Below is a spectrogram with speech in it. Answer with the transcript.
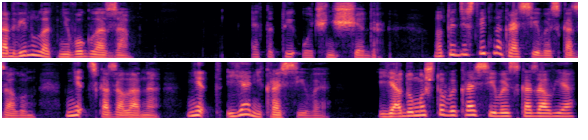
отодвинула от него глаза. «Это ты очень щедр. Но ты действительно красивая», — сказал он. «Нет», — сказала она. «Нет, я не красивая». «Я думаю, что вы красивая», — сказал я.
